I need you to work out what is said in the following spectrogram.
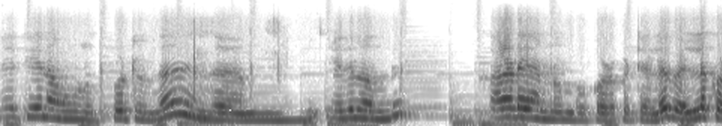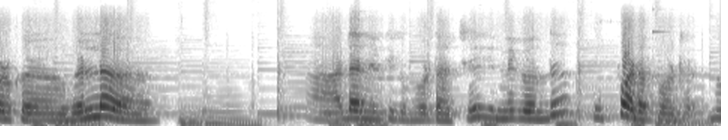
நேற்றியே நான் உங்களுக்கு போட்டிருந்தேன் இந்த இதில் வந்து கரடையா நோம்பு குழக்கட்டையில் வெள்ளை குழக்க வெள்ளை அடை நெட்டிக்கு போட்டாச்சு. இன்றைக்கி வந்து உப்பு அடை போடுறேன். இந்த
